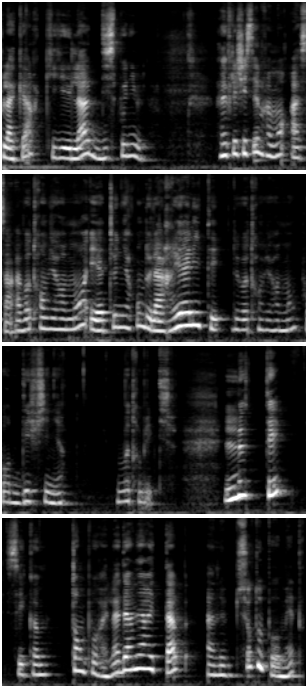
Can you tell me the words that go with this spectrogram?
placard qui est là disponible. Réfléchissez vraiment à ça, à votre environnement et à tenir compte de la réalité de votre environnement pour définir votre objectif. Le T, c'est comme temporel. La dernière étape à ne surtout pas omettre,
